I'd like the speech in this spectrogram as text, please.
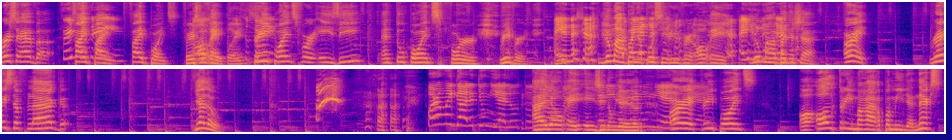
First, I have uh, First five, to three. point- five points. First to okay. five points. First to Three five. points for AZ and two points for River. Ayan na siya. Lumaban na Ayan po na si siya. River. Okay. Ayan na Lumaban na siya. Alright. Raise the flag. Yellow. Parang may galit yung yellow to. Ayaw kay AZ nung yellow. yung yellow Alright, three points. Uh, all three mga kapamilya. Next,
